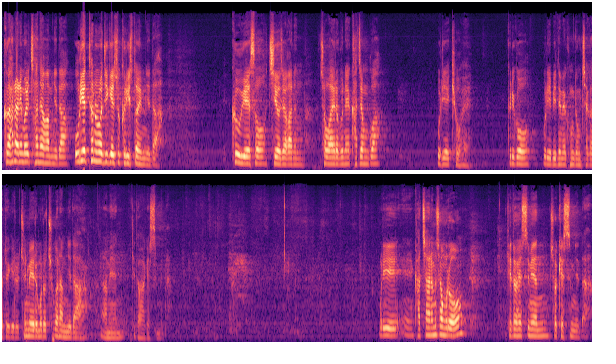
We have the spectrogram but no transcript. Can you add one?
그 하나님을 찬양합니다. 우리의 터는 오직 예수 그리스도입니다. 그 위에서 지어져가는 저와 여러분의 가정과 우리의 교회 그리고 우리의 믿음의 공동체가 되기를 주님의 이름으로 축원합니다. 아멘. 기도하겠습니다. 우리 같이 한 음성으로 기도했으면 좋겠습니다.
